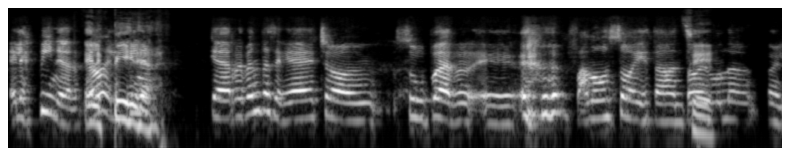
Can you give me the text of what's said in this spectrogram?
El spinner, El ¿no? spinner. que de repente se había hecho súper eh, famoso y estaba en todo Sí. el mundo con el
